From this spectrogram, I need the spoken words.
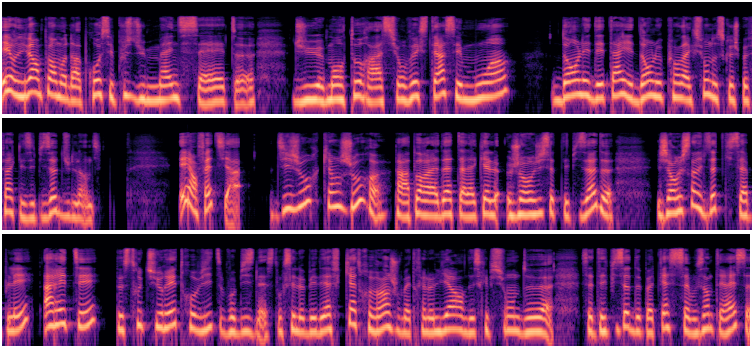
Et on y va un peu en mode impro, c'est plus du mindset, euh, du mentorat, si on veut, etc. C'est moins dans les détails et dans le plan d'action de ce que je peux faire avec les épisodes du lundi. Et en fait, il y a 10 jours, 15 jours, par rapport à la date à laquelle j'enregistre cet épisode, j'ai enregistré un épisode qui s'appelait Arrêtez de structurer trop vite vos business. Donc c'est le BDF 80, je vous mettrai le lien en description de euh, cet épisode de podcast si ça vous intéresse.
